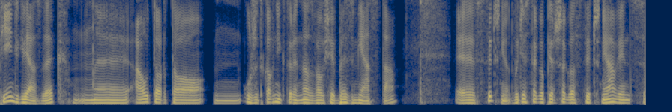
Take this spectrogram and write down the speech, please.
pięć gwiazdek. Autor to mm, użytkownik, który nazwał się Bez Miasta. W styczniu, 21 stycznia, więc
